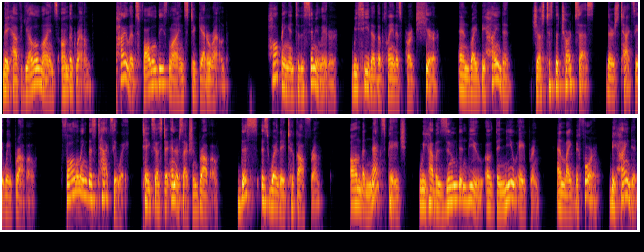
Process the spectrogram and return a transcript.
they have yellow lines on the ground. Pilots follow these lines to get around. Hopping into the simulator, we see that the plane is parked here, and right behind it, just as the chart says, there's taxiway Bravo. Following this taxiway takes us to intersection Bravo. This is where they took off from. On the next page, we have a zoomed in view of the new apron, and like before, behind it,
